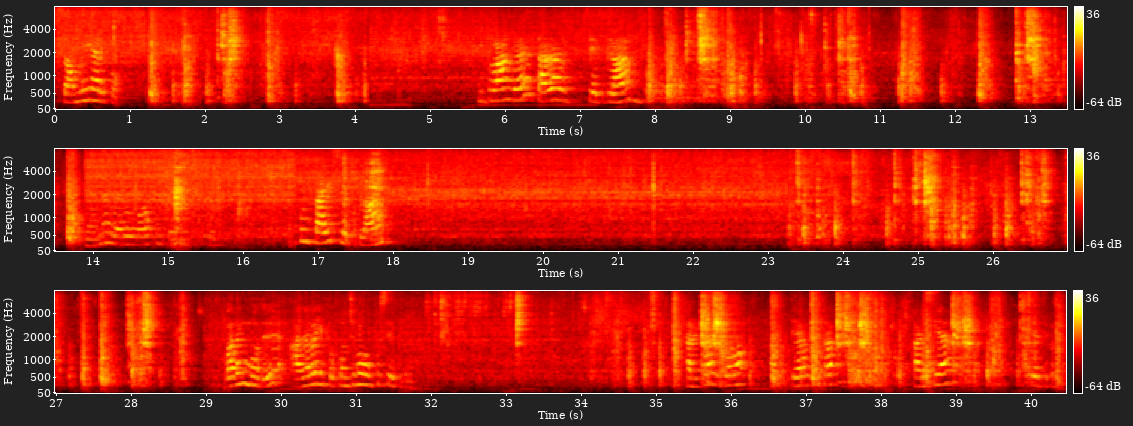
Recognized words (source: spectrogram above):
செம்மையாக இருக்கும். வாங்க தலை சேர்த்துக்கலாம். ஸ்பூன் தயிர் சேர்த்துக்கலாம். வதங்கும் போது அதனால் இப்போ கொஞ்சமாக உப்பு சேர்த்துக்கணும். கரெக்டாக இருக்கும் தேவைப்பட்டா கடைசியாக சேர்த்துக்கணும்.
